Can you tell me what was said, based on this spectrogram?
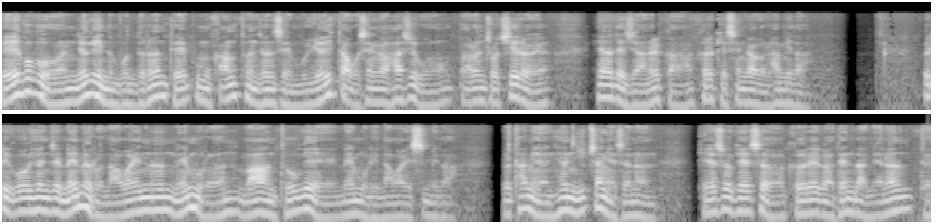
대부분 여기 있는 분들은 대부분 깡통 전세에 물려 있다고 생각하시고 빠른 조치를 해야 되지 않을까 그렇게 생각을 합니다. 그리고 현재 매매로 나와 있는 매물은 42개의 매물이 나와 있습니다. 그렇다면 현 입장에서는 계속해서 거래가 된다면은 더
